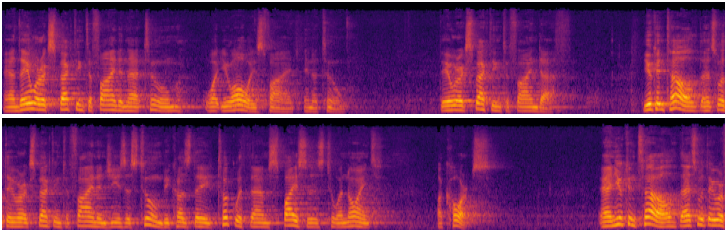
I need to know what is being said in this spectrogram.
And they were expecting to find in that tomb what you always find in a tomb. They were expecting to find death. You can tell that's what they were expecting to find in Jesus' tomb because they took with them spices to anoint a corpse. And you can tell that's what they were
